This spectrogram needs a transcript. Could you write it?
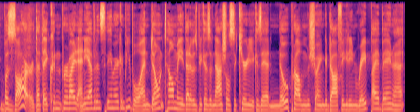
bizarre that they couldn't provide any evidence to the American people. And don't tell me that it was because of national security because they had no problem showing Gaddafi getting raped by a bayonet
